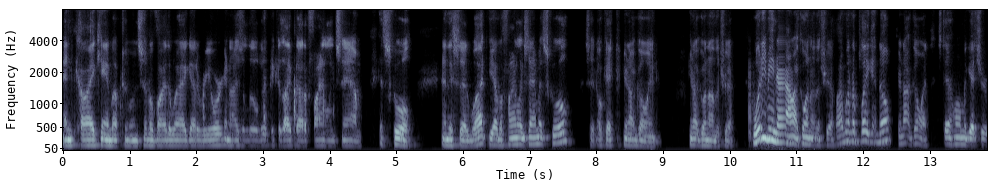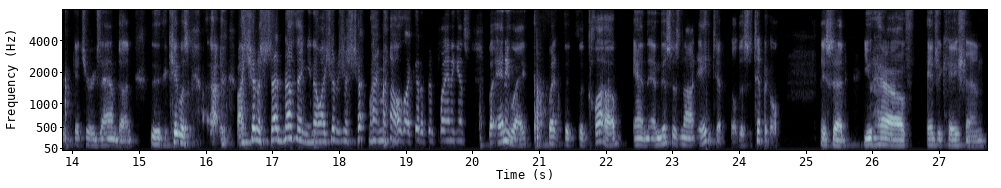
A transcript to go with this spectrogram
And Kai came up to him and said, "Oh, by the way, I got to reorganize a little bit because I've got a final exam at school." And they said, "What? You have a final exam at school?" I said, "Okay, you're not going. You're not going on the trip." What do you mean I'm not going on the trip? I want to play. No, you're not going. Stay home and get your get your exam done. The, the kid was. I, I should have said nothing. You know, I should have just shut my mouth. I could have been playing against. But anyway, but the, the club and and this is not atypical. This is typical. They said you have education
